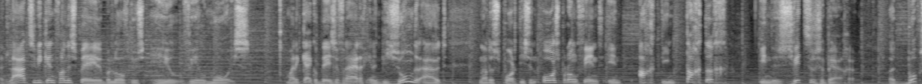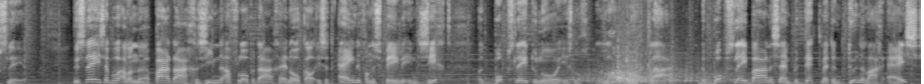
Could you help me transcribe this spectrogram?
Het laatste weekend van de Spelen belooft dus heel veel moois. Maar ik kijk op deze vrijdag in het bijzonder uit naar de sport die zijn oorsprong vindt in 1880 in de Zwitserse bergen. Het bobsleeën. De slees hebben we al een eh, paar dagen gezien de afgelopen dagen. En ook al is het einde van de Spelen in zicht, het bobsleetoernooi is nog lang niet klaar. De bobsleebanen zijn bedekt met een dunne laag ijs,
